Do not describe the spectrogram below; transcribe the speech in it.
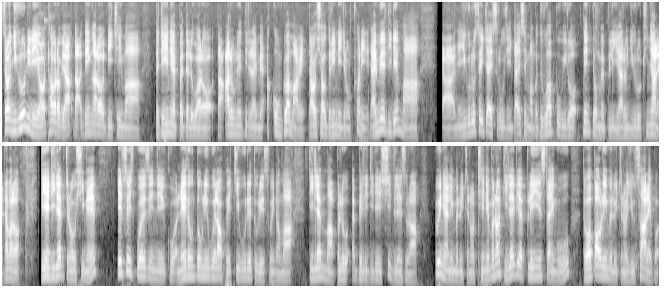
ဆိုတော့ညီကတို့အနေနဲ့ရောထားပါတော့ဗျာဒါအသင်းကတော့ဒီချိန်မှာ တည်င်းနဲ့ပတ်သက်လို့ကတော့ဒါအားလုံးနဲ့တည်တဲ့အတိုင်းပဲအကုန်တွက်မှာပဲတောက်လျှောက်တည်င်းတွေကျွန်တော်ထွက်နေတယ်ဒါပေမဲ့ဒီထဲမှာဒါညီကတို့စိတ်ကြိုက်ဆိုလို့ရှိရင်တိုက်စစ်မှာဘယ်သူကပူပြီးတော့တင့်တော်မဲ့ player လို့ညီကတို့ထင်ကြတယ်ဒါပါတော့ LND lab ကျွန်တော်ရှိမယ် Ipswich ပွဲစဉ်တွေကိုအနည်းဆုံး3-4ပွဲလောက်ပဲကြည်ဘူးတဲ့သူတွေဆိုရင်တော့မှဒီ lab မှာဘယ်လို ability တွေရှိတယ်လဲဆိုတာတွေ့နိုင်လိမ့်မယ်လို့ကျွန်တော်ထင်တယ်ပေါ့နော်ဒီ lab ရဲ့ playing style ကိုသဘောပေါက်လိမ့်မယ်လို့ကျွန်တော်ယူဆတယ်ပေါ့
